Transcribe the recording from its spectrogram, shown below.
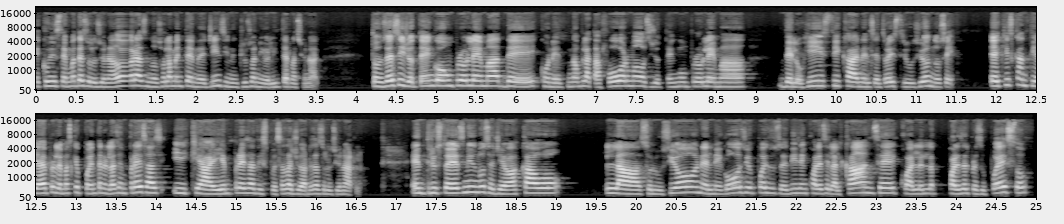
Ecosistemas de solucionadoras no solamente de Medellín, sino incluso a nivel internacional. Entonces, si yo tengo un problema de conectar una plataforma o si yo tengo un problema de logística en el centro de distribución, no sé, X cantidad de problemas que pueden tener las empresas y que hay empresas dispuestas a ayudarles a solucionarlo. Entre ustedes mismos se lleva a cabo la solución, el negocio, pues ustedes dicen cuál es el alcance, cuál es, el presupuesto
